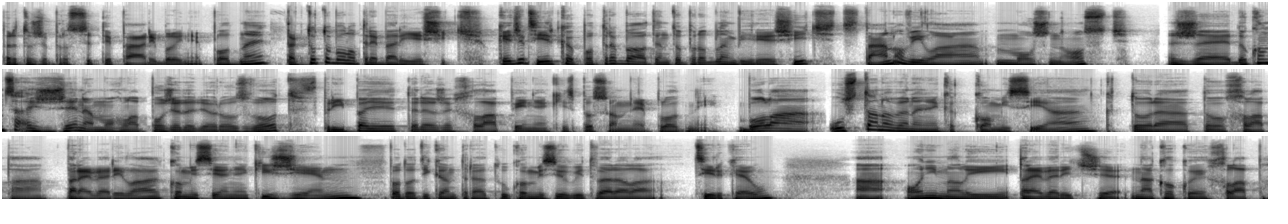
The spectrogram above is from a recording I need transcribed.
pretože proste tie páry boli neplodné. Tak toto bolo treba riešiť. Keďže církev potrebovala tento problém vyriešiť, stanovila možnosť že dokonca aj žena mohla požiadať o rozvod v prípade teda, že chlap je nejakým spôsobom neplodný. Bola ustanovená nejaká komisia, ktorá to chlapa preverila, komisia nejakých žien, podotýkam teda tú komisiu vytvárala církev a oni mali preveriť, že nakoľko je chlap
